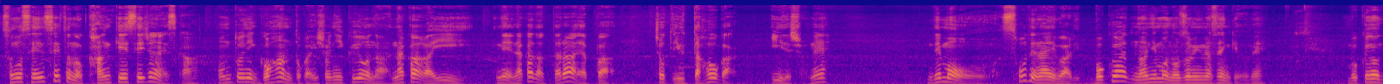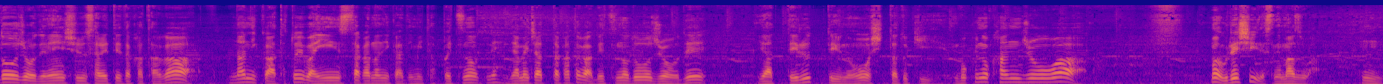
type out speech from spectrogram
その先生との関係性じゃないですか。本当にご飯とか一緒に行くような仲がいいね仲だったらやっぱちょっと言った方がいいでしょうね。でもそうでない場合僕は何も望みませんけどね。僕の道場で練習されてた方が何か例えばインスタか何かで見た別のね辞めちゃった方が別の道場でやってるっていうのを知った時僕の感情はまあ嬉しいですねまずは。うん。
